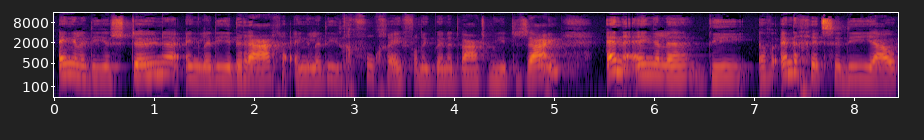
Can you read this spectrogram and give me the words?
Engelen die je steunen, engelen die je dragen, engelen die het gevoel geven van ik ben het waard om hier te zijn. En engelen die, of, en de gidsen die jou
